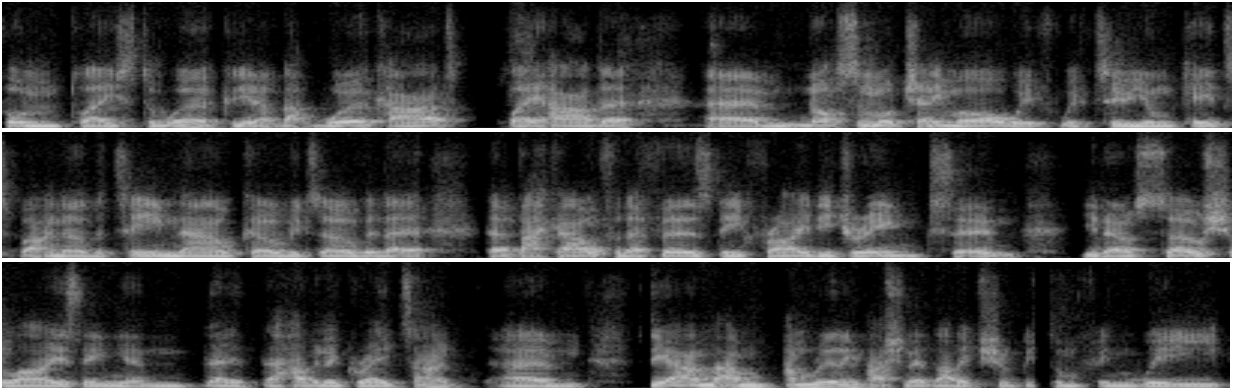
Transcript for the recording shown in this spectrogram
fun place to work. You know, that work hard, play harder. Um, not so much anymore with with two young kids, but I know the team now. COVID's over. They're they're back out for their Thursday, Friday drinks, and you know socialising, and they're they're having a great time. Um, so yeah, I'm I'm I'm really passionate that it should be something we.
